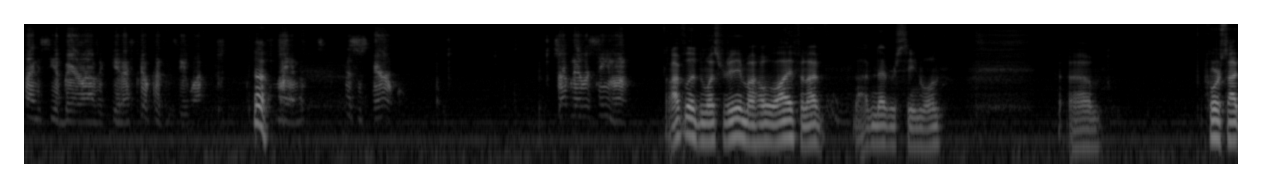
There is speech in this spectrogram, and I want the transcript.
trying to see a bear when I was a kid. I still couldn't see one. Huh. Man, this is terrible. So I've never seen one. I've lived in West Virginia my whole life, and I've I've never seen one. Um, of course, I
